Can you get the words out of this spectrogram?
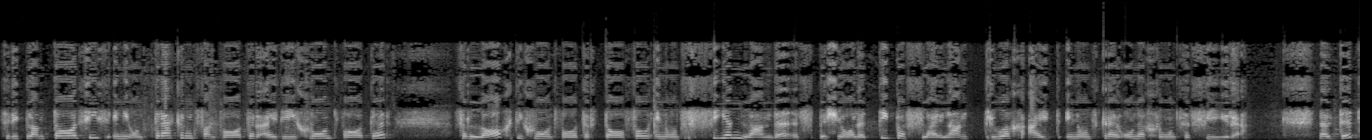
So die plantasies en die onttrekking van water uit die grondwater verlaag die grondwatertafel en ons veenlande, 'n spesiale tipe vlei land, droog uit en ons kry ondergrondse vure. Nou dit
